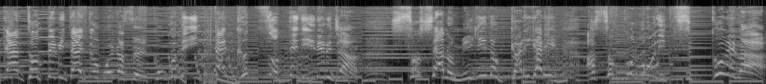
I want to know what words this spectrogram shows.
間取ってみたいと思います。ここで一旦グッズを手に入れるじゃん。そしてあの右のガリガリあそこの方に突っ込めば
